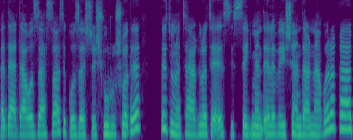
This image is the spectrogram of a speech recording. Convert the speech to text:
و در 12 ساعت گذشته شروع شده بدون تغییرات ST segment elevation در نوار قلب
